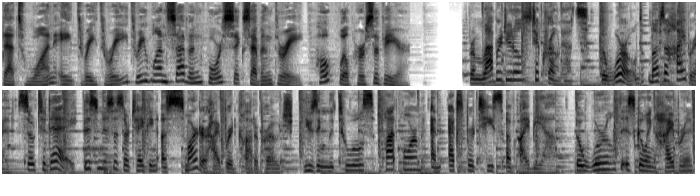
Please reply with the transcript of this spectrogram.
That's 1 833 317 4673. Hope will persevere. From Labradoodles to Cronuts, the world loves a hybrid. So today, businesses are taking a smarter hybrid cloud approach using the tools, platform, and expertise of IBM. The world is going hybrid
